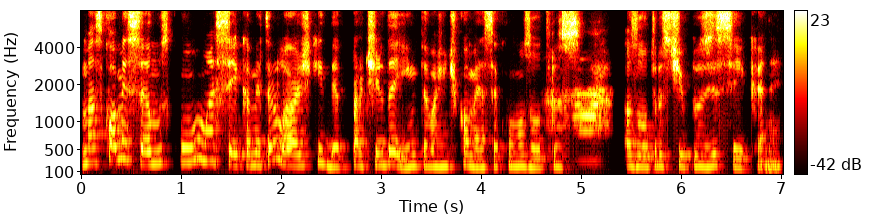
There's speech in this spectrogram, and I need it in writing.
mas começamos com uma seca meteorológica e a partir daí, então, a gente começa com os outros, os outros tipos de seca, né?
